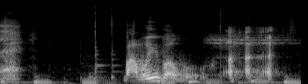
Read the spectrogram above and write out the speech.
হ্যাঁ পাবোই পাবো।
